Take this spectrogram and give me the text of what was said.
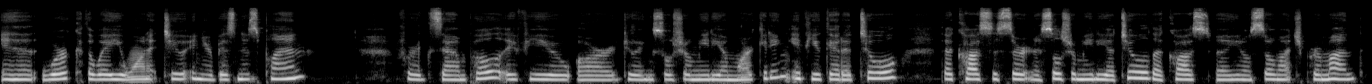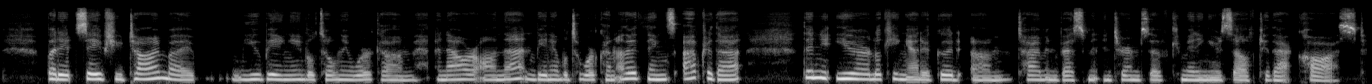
in, uh, work the way you want it to in your business plan? For example, if you are doing social media marketing, if you get a tool that costs a certain a social media tool that costs uh, you know so much per month, but it saves you time by you being able to only work um, an hour on that and being able to work on other things after that, then you're looking at a good um, time investment in terms of committing yourself to that cost.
